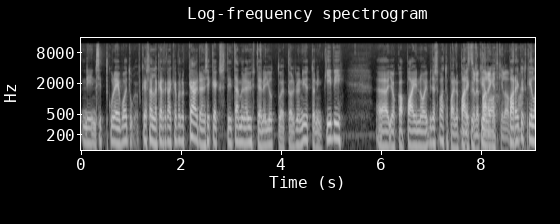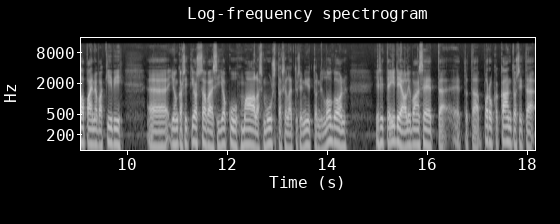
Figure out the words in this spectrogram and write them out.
niin sitten kun ei voitu kesällä kerta kaikkiaan voinut käydä, niin sitten keksittiin tämmöinen yhteinen juttu, että oli Newtonin kivi, joka painoi, mitä se painoi? Parikymmentä kiloa, parikymmentä kiloa, parikymmentä kiloa painava kivi, jonka sitten jossain vaiheessa joku maalas mustaksi ja laittoi sen Newtonin logon. Ja sitten idea oli vaan se, että, että, että tota, porukka kantoi sitä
